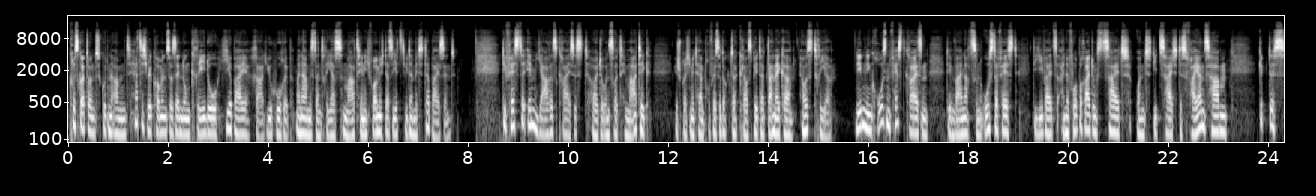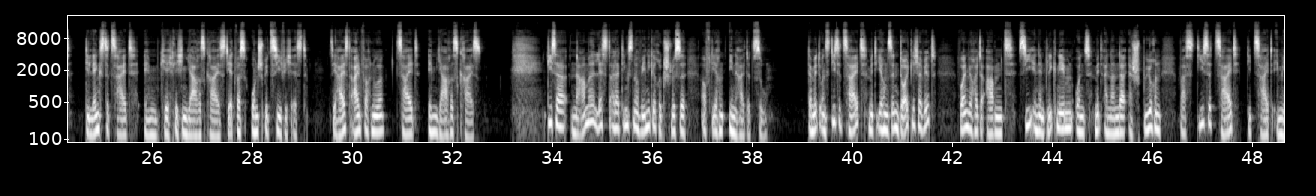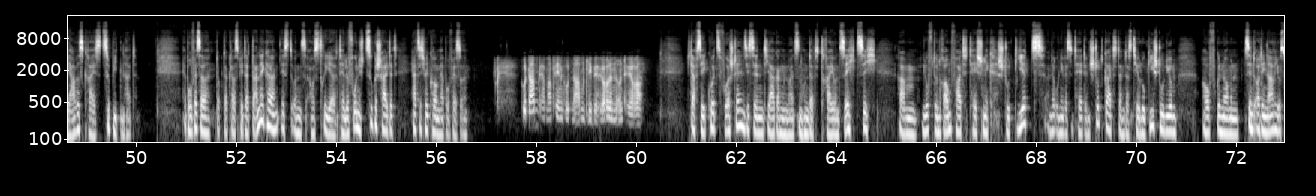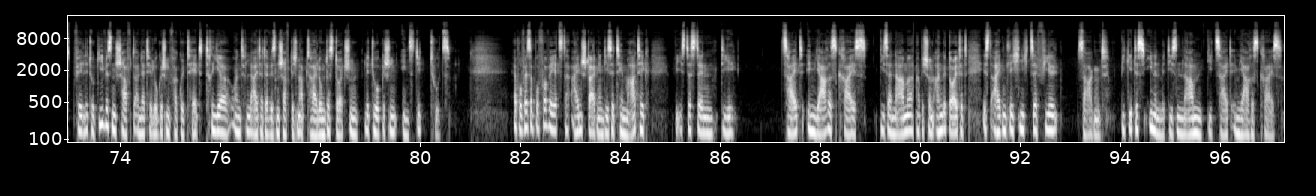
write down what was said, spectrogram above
Grüß Gott und guten Abend. Herzlich willkommen zur Sendung Credo hier bei Radio Horeb. Mein Name ist Andreas Martin. Ich freue mich, dass Sie jetzt wieder mit dabei sind. Die Feste im Jahreskreis ist heute unsere Thematik. Wir sprechen mit Herrn Prof. Dr. Klaus-Peter Dannecker aus Trier. Neben den großen Festkreisen, dem Weihnachts- und Osterfest, die jeweils eine Vorbereitungszeit und die Zeit des Feierns haben, gibt es die längste Zeit im kirchlichen Jahreskreis, die etwas unspezifisch ist. Sie heißt einfach nur Zeit im Jahreskreis. Dieser Name lässt allerdings nur wenige Rückschlüsse auf deren Inhalte zu. Damit uns diese Zeit mit ihrem Sinn deutlicher wird, wollen wir heute Abend Sie in den Blick nehmen und miteinander erspüren, was diese Zeit, die Zeit im Jahreskreis, zu bieten hat. Herr Professor Dr. Klaus-Peter Dannecker ist uns aus Trier telefonisch zugeschaltet. Herzlich willkommen, Herr Professor. Guten Abend, Herr Martin. Guten Abend, liebe Hörerinnen und Hörer. Ich darf Sie kurz vorstellen. Sie sind Jahrgang 1963, haben Luft- und Raumfahrttechnik studiert an der Universität in Stuttgart, dann das Theologiestudium aufgenommen, sind Ordinarius für Liturgiewissenschaft an der Theologischen Fakultät Trier und Leiter der wissenschaftlichen Abteilung des Deutschen Liturgischen Instituts. Herr Professor, bevor wir jetzt einsteigen in diese Thematik, wie ist es denn die Zeit im Jahreskreis. Dieser Name, habe ich schon angedeutet, ist eigentlich nicht sehr vielsagend. Wie geht es Ihnen mit diesem Namen, die Zeit im Jahreskreis?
